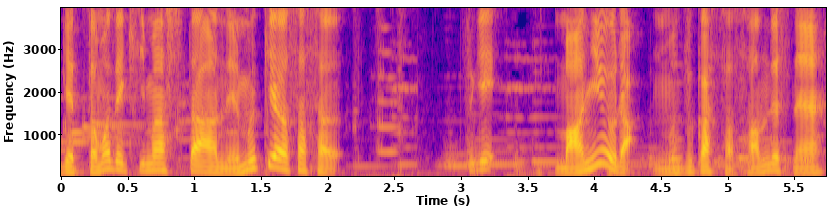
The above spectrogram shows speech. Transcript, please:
ゲットもできました。眠気を誘う。次。マニューラ。難しさ3ですね。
